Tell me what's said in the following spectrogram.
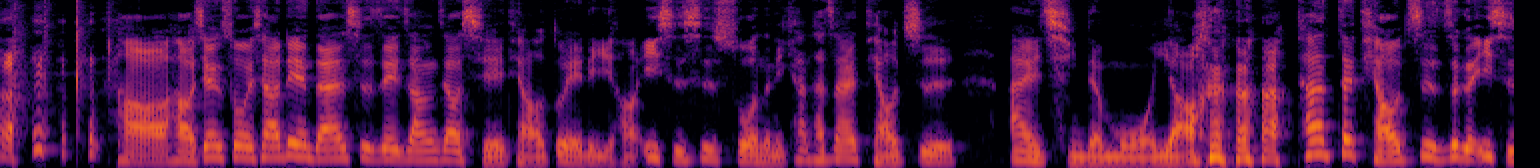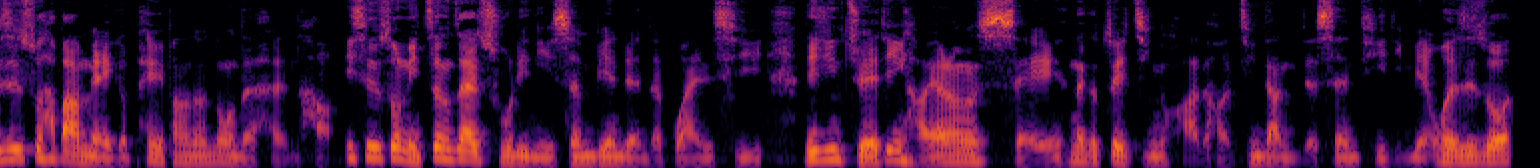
好好，先说一下炼丹是这张叫协调对立哈，意思是说呢，你看他正在调制。爱情的魔药，他在调制这个意思是说，他把每个配方都弄得很好。意思是说，你正在处理你身边人的关系，你已经决定好要让谁那个最精华的哈进到你的身体里面，或者是说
